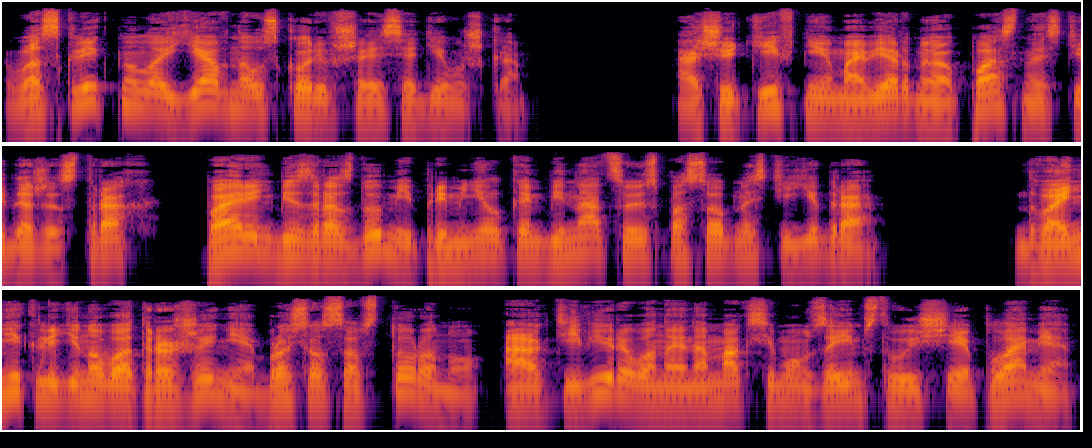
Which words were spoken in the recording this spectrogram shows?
воскликнула явно ускорившаяся девушка. Ощутив неимоверную опасность и даже страх, парень без раздумий применил комбинацию способностей ядра. Двойник ледяного отражения бросился в сторону, а активированное на максимум заимствующее пламя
